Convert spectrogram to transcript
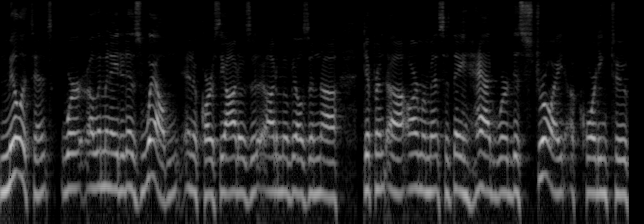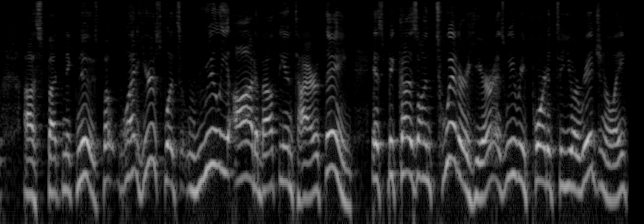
militants were eliminated as well. And of course, the autos, automobiles and uh, different uh, armaments that they had were destroyed, according to uh, Sputnik News. But what here's what's really odd about the entire thing. It's because on Twitter here, as we reported to you originally,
